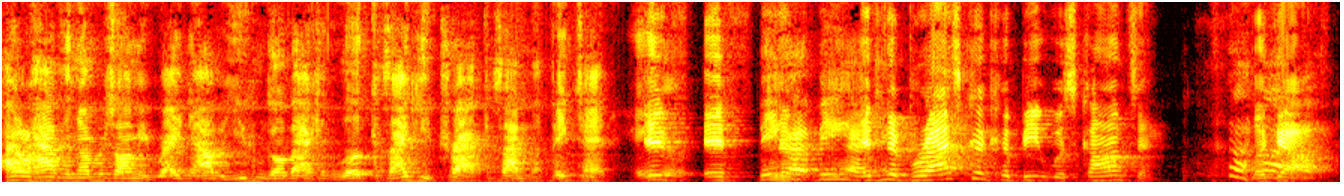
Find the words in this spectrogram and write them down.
I don't have the numbers on me right now, but you can go back and look because I keep track because I'm the Big Ten hater. if if Being Ne- a- being a- if Nebraska could beat Wisconsin, look out.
